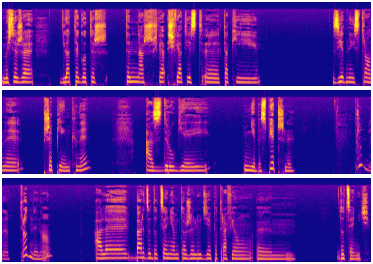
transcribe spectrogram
I myślę, że dlatego też ten nasz świat, jest y, taki z jednej strony przepiękny, a z drugiej niebezpieczny. Trudny. Trudny, no. Ale bardzo doceniam to, że ludzie potrafią docenić.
